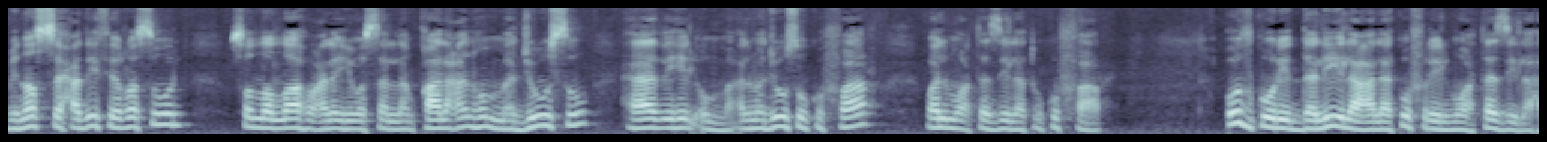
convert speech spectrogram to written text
بنص حديث الرسول صلى الله عليه وسلم قال عنهم مجوس هذه الأمة المجوس كفار والمعتزلة كفار. اذكر الدليل على كفر المعتزلة.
